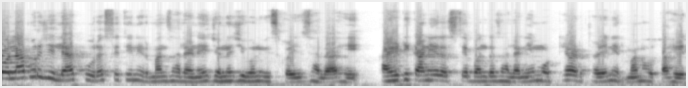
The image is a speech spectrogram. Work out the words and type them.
कोल्हापूर जिल्ह्यात पूरस्थिती निर्माण झाल्याने जनजीवन विस्कळीत झालं आहे. काही ठिकाणी रस्ते बंद झाल्याने मोठे अडथळे निर्माण होत आहेत.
